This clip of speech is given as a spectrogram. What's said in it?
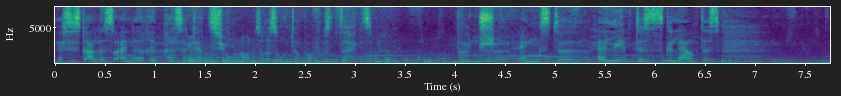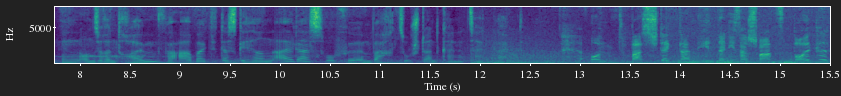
Es ist alles eine Repräsentation unseres Unterbewusstseins. Wünsche, Ängste, Erlebtes, Gelerntes. In unseren Träumen verarbeitet das Gehirn all das, wofür im Wachzustand keine Zeit bleibt. Und was steckt dann hinter dieser schwarzen Wolke?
